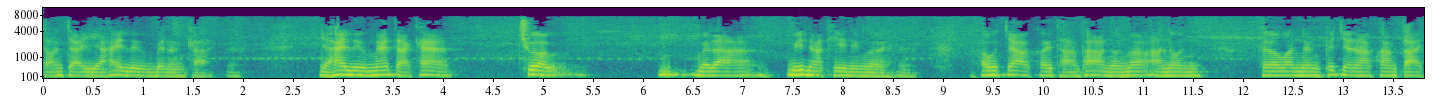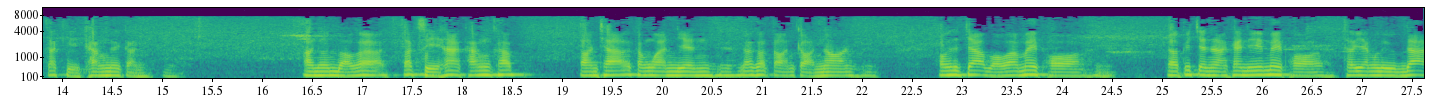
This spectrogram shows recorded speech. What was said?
สอนใจอย่าให้ลืมเป็นอันขาด อย่าให้ลืมแม้แต่แค่ชั่วเวลาวินาทีหนึ่งเลย พระพุทธเจ้าเคยถามพระอานนท์ว่าอานนท์เธอวันหนึ่งพิจารณาความตายสักกี่ครั้งด้วยกัน อานนท์บอกว่าสักสี่ห้าครั้งครับ ตอนเช้ากลางวันเย็นแล้วก็ตอนก่อนนอน พระพุทธเจ้าบอกว่าไม่พอเราพิจารณาแค่นี้ไม่พอ เธอยังลืมได้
